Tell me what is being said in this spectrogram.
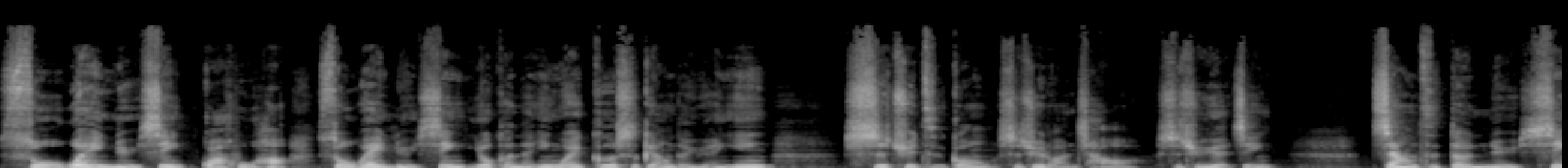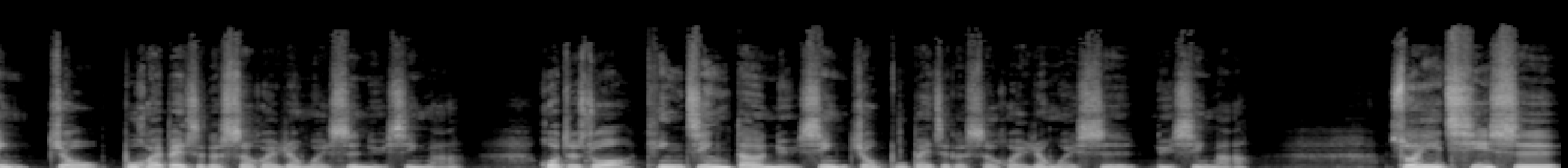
所谓女性刮胡哈，所谓女性有可能因为各式各样的原因失去子宫、失去卵巢、失去月经，这样子的女性就不会被这个社会认为是女性吗？或者说，停经的女性就不被这个社会认为是女性吗？所以，其实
